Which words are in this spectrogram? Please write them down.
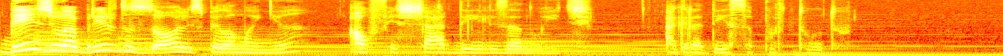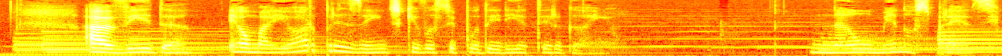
Desde o abrir dos olhos pela manhã ao fechar deles à noite, agradeça por tudo. A vida é o maior presente que você poderia ter ganho. Não o menospreze.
